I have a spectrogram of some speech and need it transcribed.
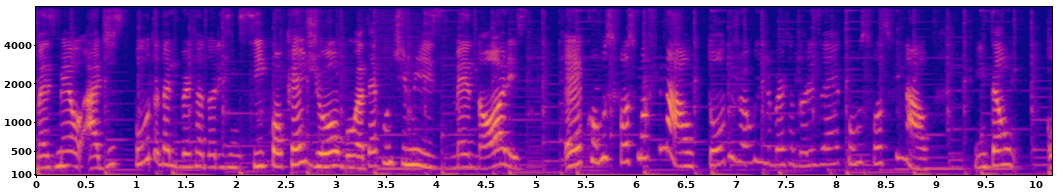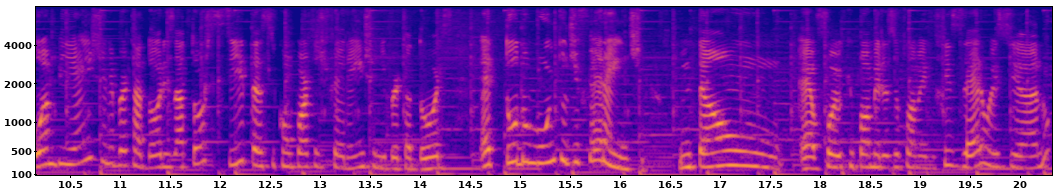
Mas, meu, a disputa da Libertadores em si, qualquer jogo, até com times menores, é como se fosse uma final. Todo jogo de Libertadores é como se fosse final. Então, o ambiente Libertadores, a torcida se comporta diferente em Libertadores, é tudo muito diferente. Então, é, foi o que o Palmeiras e o Flamengo fizeram esse ano,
